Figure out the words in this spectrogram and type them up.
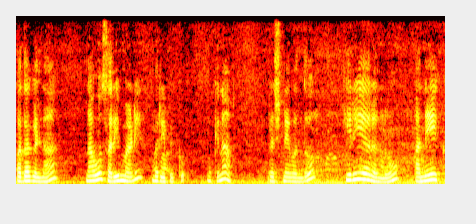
ಪದಗಳನ್ನ ನಾವು ಸರಿ ಮಾಡಿ ಬರೀಬೇಕು. ಓಕೆನಾ? ಪ್ರಶ್ನೆ ಒಂದು, ಹಿರಿಯರನ್ನು ಅನೇಕ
